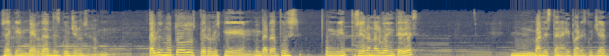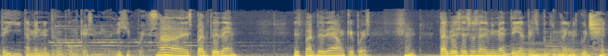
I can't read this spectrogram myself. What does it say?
O sea, que en verdad te escuchen. O sea, tal vez no todos, pero los que en verdad pues pusieron algo de interés mm, van a estar ahí para escucharte y también me entró como que ese miedo. Y dije, pues, ah, es parte de. Es parte de, aunque pues. tal vez eso sea de mi mente y al principio pues nadie me escuche.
